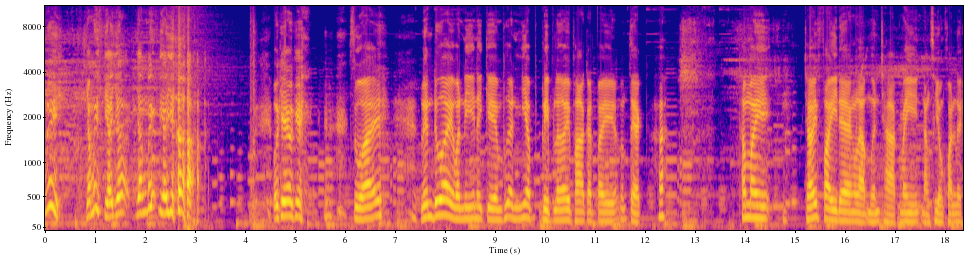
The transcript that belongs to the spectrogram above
เฮ้ย ยังไม่เสียเยอะ ยังไม่เสียเยอะ โอเค โอเค สวยเล่นด้วยวันนี้ในเกมเพื่อนเงียบกริบเลยพากันไปน้ำแตก ฮะทำไม ใช้ไฟแดงละเหมือนฉากในหนังสยองขวัญเลย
